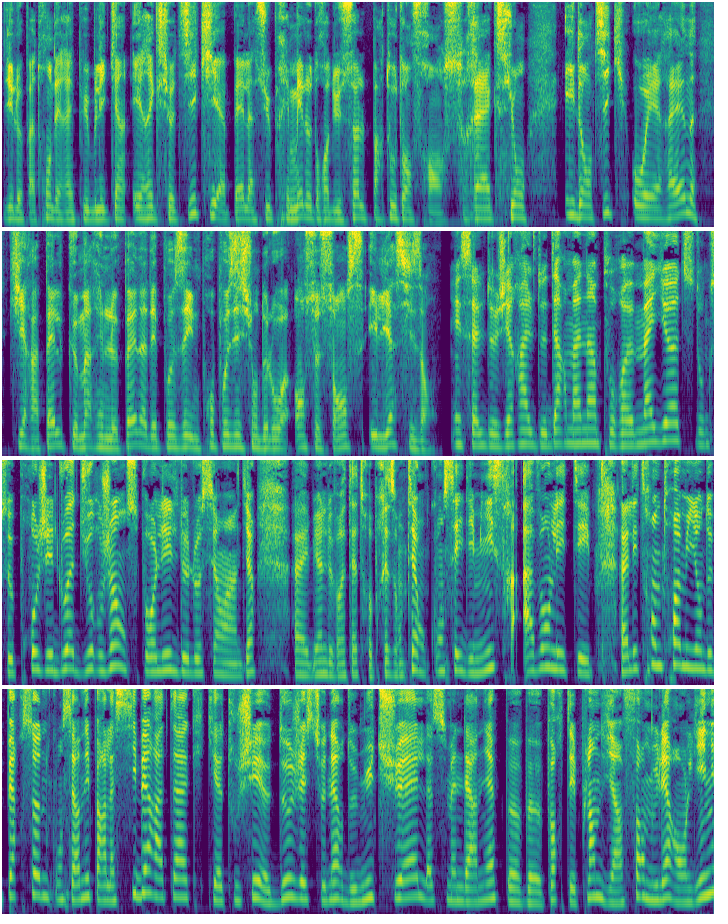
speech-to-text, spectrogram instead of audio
dit le patron des Républicains Éric Ciotti qui appelle à supprimer le droit du sol partout en France. Réaction identique au RN qui rappelle que Marine Le Pen a déposé une proposition de loi en ce sens il y a six ans. Et celle de Gérald Darmanin pour euh, Mayotte, donc ce projet de loi d'urgence pour l'île de l'océan Indien, euh, eh elle devrait être présenté en Conseil des ministres avant l'été. Euh, les 33 millions de personnes concernées par la cyberattaque qui a touché deux gestionnaires de mutuelles la semaine dernière peuvent porter plainte via un formulaire en ligne.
